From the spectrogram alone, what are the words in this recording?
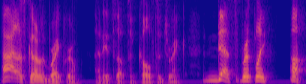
All right, let's go to the break room. I need something cold to drink desperately. Huh.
